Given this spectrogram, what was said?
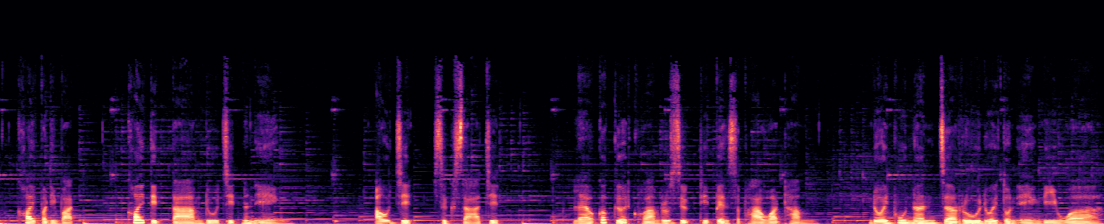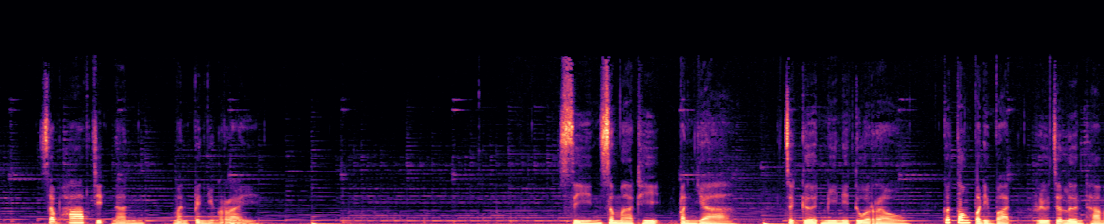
ำค่อยปฏิบัติ ค่อยติดตามดูจิตนั่นเอง เอาจิตศึกษาจิต แล้วก็เกิดความรู้สึกที่เป็นสภาวะธรรม โดยผู้นั้นจะรู้ด้วยตนเองดีว่า สภาพจิตนั้นมันเป็นอย่างไร ศีลสมาธิ ปัญญา จะเกิดมีในตัวเราก็ต้องปฏิบัติ หรือเจริญธรรม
